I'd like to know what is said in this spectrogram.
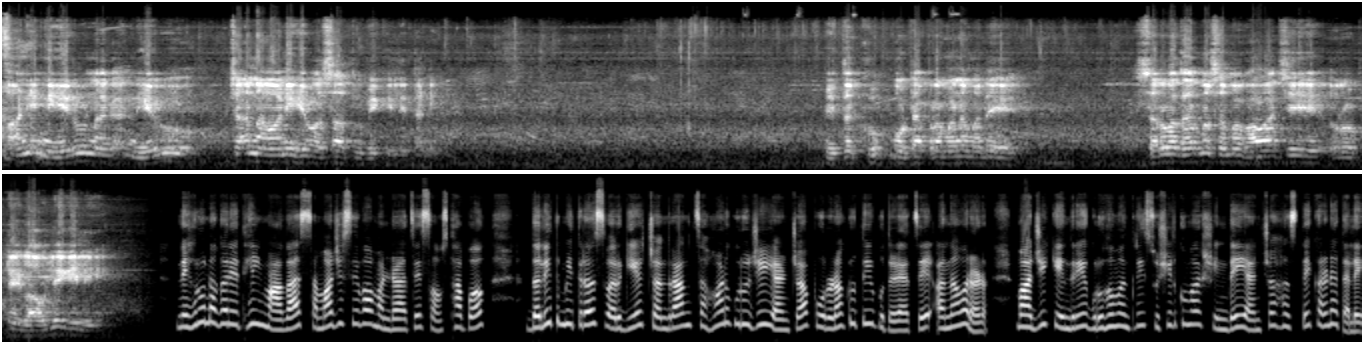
आणि नेहरू नगर नेहरूच्या नावाने हे वसाहत उभी केली त्यांनी. इथं खूप मोठ्या प्रमाणामध्ये सर्व धर्म समभावाची रोपटे लावली गेली. नेहरू नगर येथील मागास समाजसेवा मंडळाचे संस्थापक दलित मित्र स्वर्गीय चंद्रांग चव्हाण गुरुजी यांच्या पूर्णाकृती पुतळ्याचे अनावरण माजी केंद्रीय गृहमंत्री सुशीलकुमार शिंदे यांच्या हस्ते करण्यात आले.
